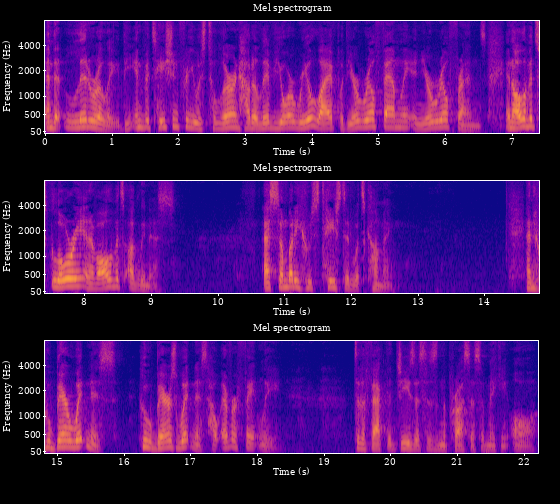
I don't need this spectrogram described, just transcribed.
And that literally, the invitation for you is to learn how to live your real life with your real family and your real friends in all of its glory and of all of its ugliness as somebody who's tasted what's coming and who bear witness, who bears witness, however faintly, to the fact that Jesus is in the process of making all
